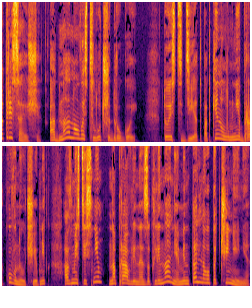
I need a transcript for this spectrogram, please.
Потрясающе. Одна новость лучше другой. То есть дед подкинул мне бракованный учебник, а вместе с ним направленное заклинание ментального подчинения,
